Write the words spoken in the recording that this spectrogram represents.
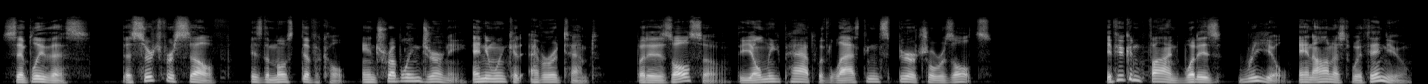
Simply this the search for self is the most difficult and troubling journey anyone could ever attempt, but it is also the only path with lasting spiritual results. If you can find what is real and honest within you,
